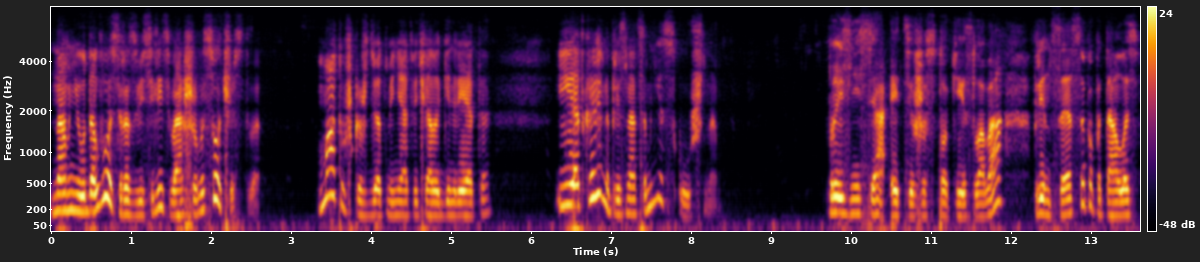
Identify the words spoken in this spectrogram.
Нам не удалось развеселить ваше высочество". "Матушка ждет меня", отвечала Генриетта. И, откровенно признаться, мне скучно. Произнеся эти жестокие слова, принцесса попыталась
